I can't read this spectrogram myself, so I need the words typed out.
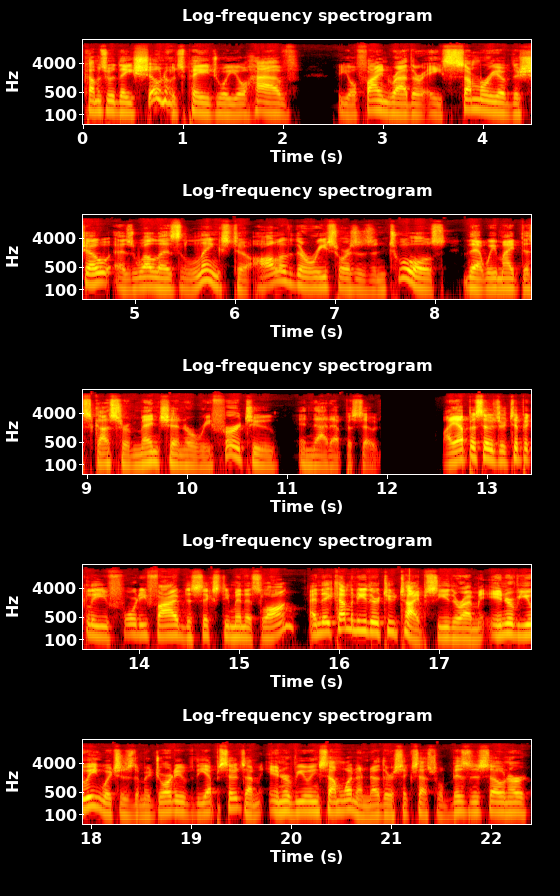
comes with a show notes page where you'll have you'll find rather a summary of the show as well as links to all of the resources and tools that we might discuss or mention or refer to in that episode. My episodes are typically 45 to 60 minutes long, and they come in either two types. Either I'm interviewing, which is the majority of the episodes, I'm interviewing someone, another successful business owner,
